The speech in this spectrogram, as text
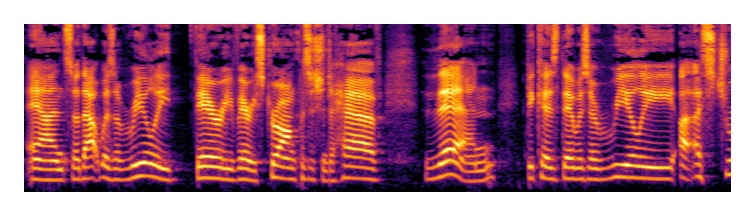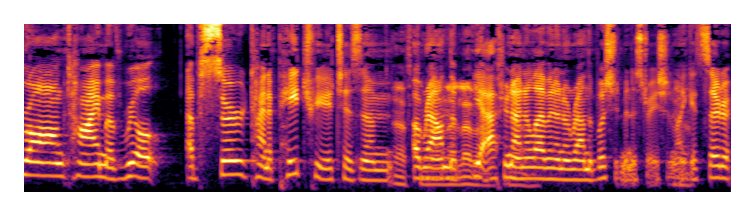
and so that was a really very very strong position to have then because there was a really a, a strong time of real absurd kind of patriotism After around the 9/11, yeah after yeah. 9/11 and around the Bush administration. Like it's sort of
